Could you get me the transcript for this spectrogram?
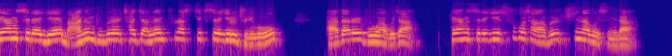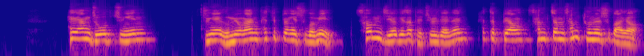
해양 쓰레기의 많은 부분을 차지하는 플라스틱 쓰레기를 줄이고 바다를 보호하고자 해양 쓰레기 수거 사업을 추진하고 있습니다. 해양 조업 중인 중에 음용한 페트병의 수거 및 섬 지역에서 배출되는 페트병 3.3톤을 수거하여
